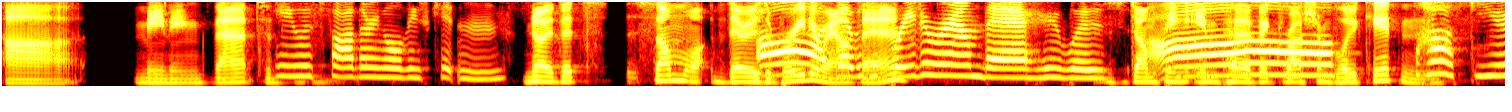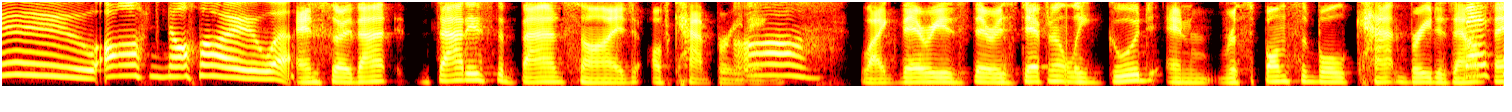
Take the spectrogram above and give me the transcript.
Uh, meaning that He was fathering all these kittens. no, that's somewhat there is a breeder oh, out there was there a breeder around there who was dumping oh, imperfect Russian blue kittens. Fuck you! Oh no! And so that that is the bad side of cat breeding. Oh, Like there is there is definitely good and responsible cat breeders out there's there.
